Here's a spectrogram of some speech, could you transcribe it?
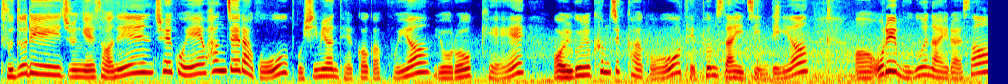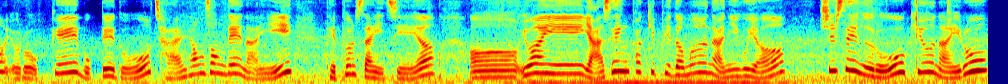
두드리 중에서는 최고의 황제라고 보시면 될 것 같고요. 요렇게 얼굴 큼직하고 대품 사이즈인데요. 어, 올해 묵은 아이라서 요렇게 목대도 잘 형성된 아이 대품 사이즈예요. 어, 요 아이 야생 파키피덤은 아니고요. 실생으로 키운 아이로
